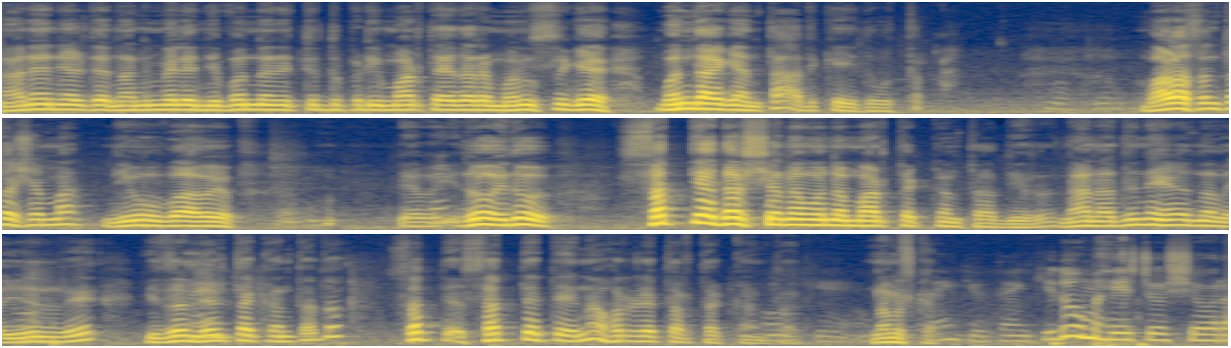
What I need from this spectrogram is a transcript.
ನಾನೇನು ಹೇಳಿದೆ, ನನ್ನ ಮೇಲೆ ನಿಬಂಧನೆ ತಿದ್ದುಪಡಿ ಮಾಡ್ತಾ ಇದ್ದಾರೆ ಮನಸ್ಸಿಗೆ ಬಂದಾಗೆ ಅಂತ ಅದಕ್ಕೆ ಇದು ಉತ್ತರ. ಭಾಳ ಸಂತೋಷಮ್ಮ ನೀವು ಬಾ, ಇದು ಇದು ಸತ್ಯ ದರ್ಶನವನ್ನು ಮಾಡ್ತಕ್ಕಂಥದ್ದು ಇದು. ನಾನು ಅದನ್ನೇ ಹೇಳಿದ್ನಲ್ಲ ಏನಂದರೆ ಇದರಲ್ಲಿ ಹೇಳ್ತಕ್ಕಂಥದ್ದು ಸತ್ಯ ಸತ್ಯತೆಯನ್ನು ಹೊರಗಡೆ ತರ್ತಕ್ಕಂಥದ್ದು. ನಮಸ್ಕಾರ. ಥ್ಯಾಂಕ್ ಯು ಥ್ಯಾಂಕ್ ಯು ಇದು ಮಹೇಶ್ ಜೋಶಿ ಅವರ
